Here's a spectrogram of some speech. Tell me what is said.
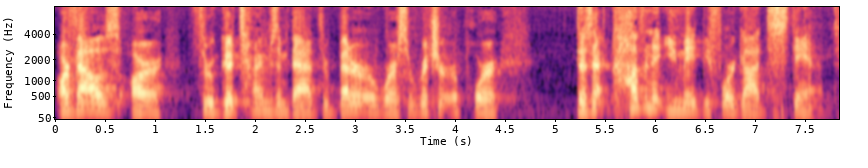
Our vows are through good times and bad, through better or worse, or richer or poorer. Does that covenant you made before God stand?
